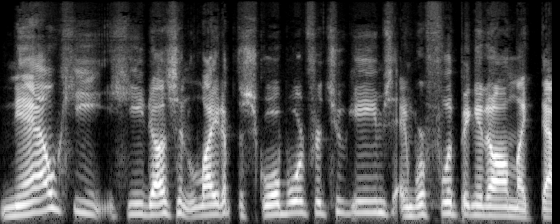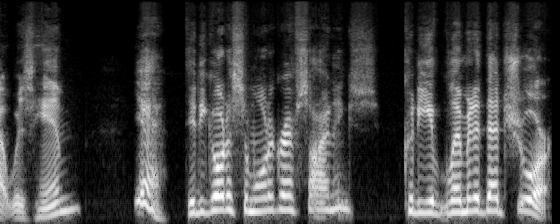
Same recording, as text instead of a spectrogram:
Now he he doesn't light up the scoreboard for two games, and we're flipping it on like that was him. Yeah. Did he go to some autograph signings? Could he have limited that? Sure.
